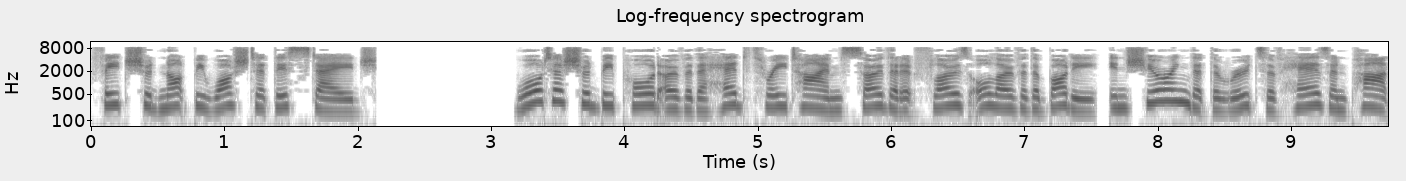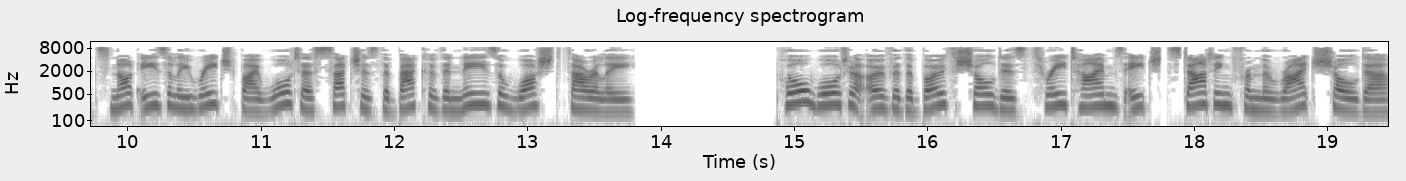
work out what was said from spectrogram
feet should not be washed at this stage. Water should be poured over the head three times so that it flows all over the body, ensuring that the roots of hairs and parts not easily reached by water such as the back of the knees are washed thoroughly. Pour water over the both shoulders three times each starting from the right shoulder.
